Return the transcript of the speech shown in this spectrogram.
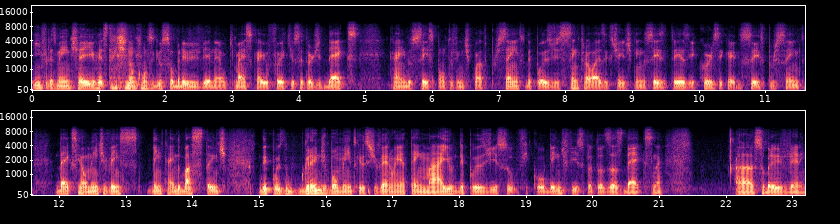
Infelizmente, aí o restante não conseguiu sobreviver, né? O que mais caiu foi aqui o setor de DEX, caindo 6,24%, depois de Centralized Exchange caindo 6,13% e Currency caindo 6%. DEX realmente vem, vem caindo bastante depois do grande momento que eles tiveram aí até em maio. Depois disso ficou bem difícil para todas as DEX né, uh, sobreviverem.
